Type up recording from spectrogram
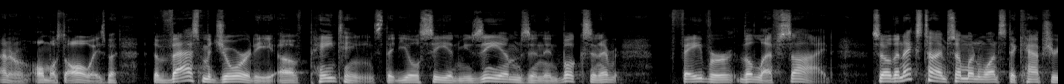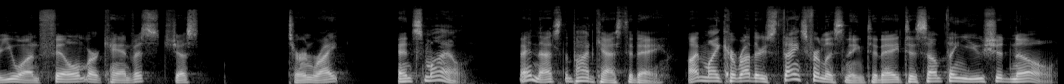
I don't know, almost always, but the vast majority of paintings that you'll see in museums and in books and every, favor the left side. So the next time someone wants to capture you on film or canvas, just turn right and smile. And that's the podcast today. I'm Mike Carruthers. Thanks for listening today to Something You Should Know.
